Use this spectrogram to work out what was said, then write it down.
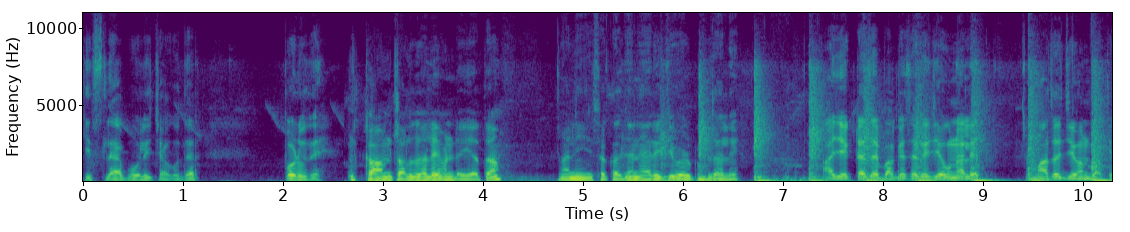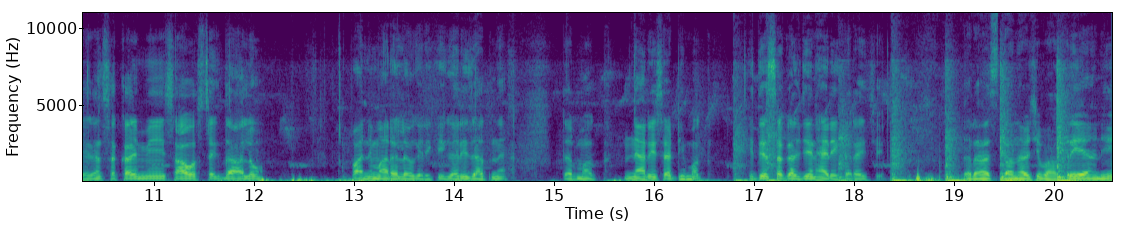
की स्लॅब होळीच्या अगोदर पडू दे. काम चालू झालं आहे मंडळी आता आणि सकाळच्या न्यारीची वेळ पण झाली. आहे आज एकटाच आहे बाकी सगळे जेवून आलेत. माझं जेवण बाकी आहे कारण सकाळी मी सहा वाजता एकदा आलो पाणी मारायला वगैरे की घरी जात नाही. तर मग न्यारीसाठी मग इथे सकाळची न्यारी करायची. तर आज तांदळाची भाकरी आहे आणि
